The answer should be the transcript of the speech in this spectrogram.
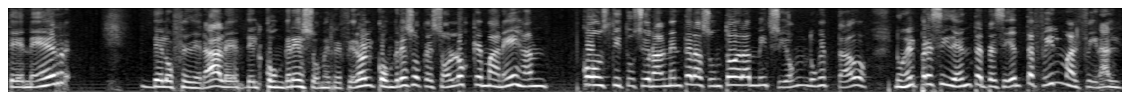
tener de los federales, del Congreso, me refiero al Congreso, que son los que manejan constitucionalmente el asunto de la admisión de un Estado. No es el presidente, el presidente firma al final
